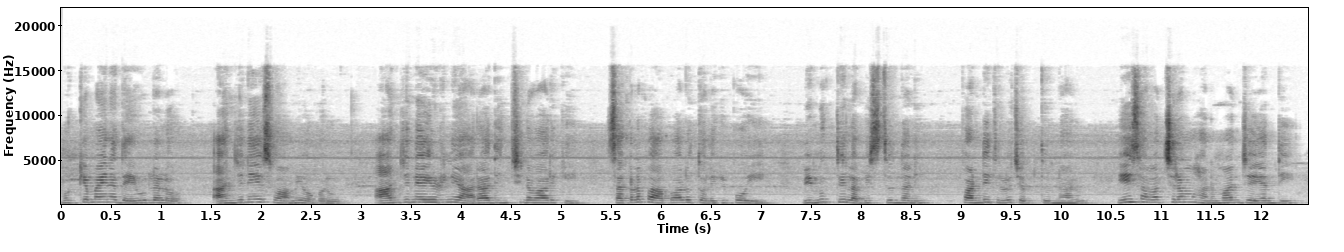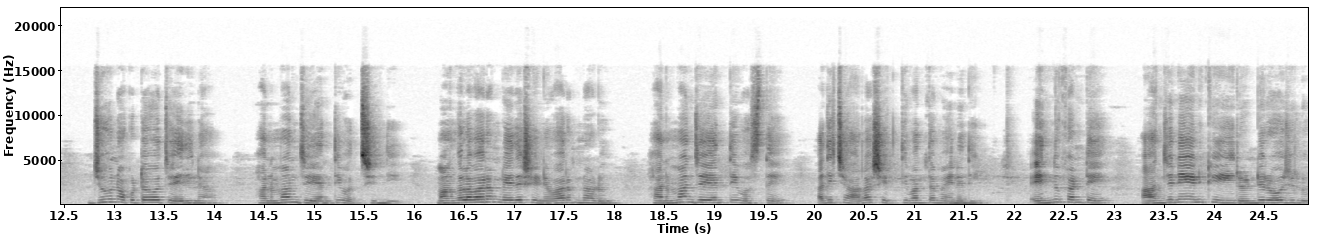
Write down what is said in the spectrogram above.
ముఖ్యమైన దేవుళ్ళలో ఆంజనేయ స్వామి ఒకరు. ఆంజనేయుడిని ఆరాధించిన వారికి సకల పాపాలు తొలగిపోయి విముక్తి లభిస్తుందని పండితులు చెప్తున్నారు. ఈ సంవత్సరం హనుమాన్ జయంతి. జూన్ ఒకటవ తేదీన హనుమాన్ జయంతి వచ్చింది. మంగళవారం లేదా శనివారం నాడు హనుమాన్ జయంతి వస్తే అది చాలా శక్తివంతమైనది. ఎందుకంటే ఆంజనేయునికి ఈ రెండు రోజులు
